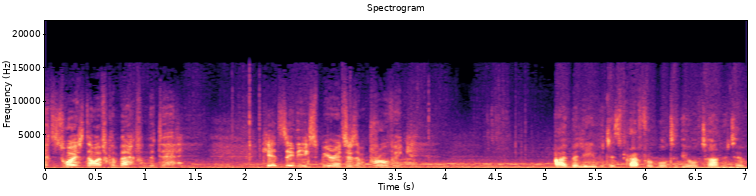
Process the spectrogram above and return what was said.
That's twice now I've come back from the dead. Can't say the experience is improving. I believe it is preferable to the alternative.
